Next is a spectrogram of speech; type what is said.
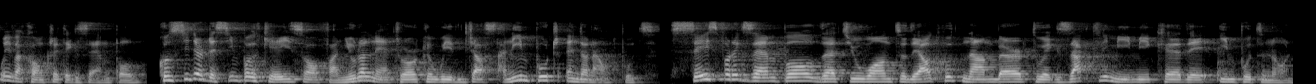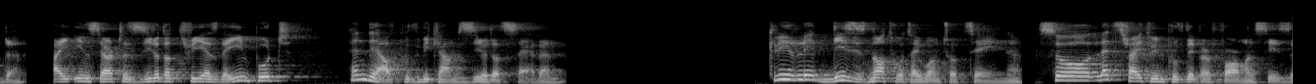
with a concrete example. Consider the simple case of a neural network with just an input and an output. Say, for example, that you want the output number to exactly mimic the input node. I insert 0.3 as the input and the output becomes 0.7. Clearly, this is not what I want to obtain. So let's try to improve the performances.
